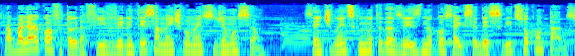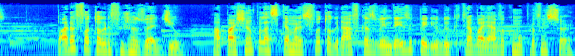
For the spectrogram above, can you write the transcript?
Trabalhar com a fotografia e viver intensamente momentos de emoção sentimentos que muitas das vezes não conseguem ser descritos ou contados. Para o fotógrafo Josué Dil, a paixão pelas câmeras fotográficas vem desde o período que trabalhava como professor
